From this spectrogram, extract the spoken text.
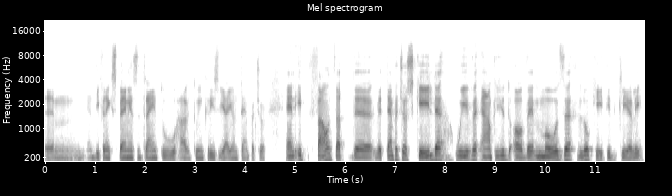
um, different experiments trying to have to increase the ion temperature. And it found that the, the temperature scaled with amplitude of the modes located clearly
